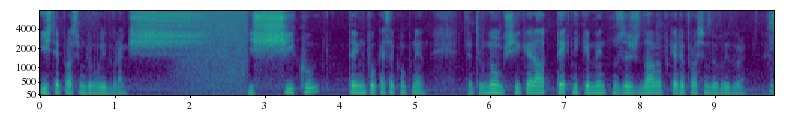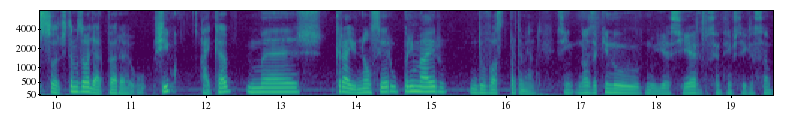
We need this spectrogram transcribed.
Isto é próximo do ruído branco. Sh. E Chico tem um pouco essa componente. Portanto, o nome Chico era algo que tecnicamente nos ajudava porque era próximo do ruído branco. Professor, estamos a olhar para o Chico, iCub, mas creio não ser o primeiro do vosso departamento. Sim, nós aqui no, no ISR, no Centro de Investigação,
